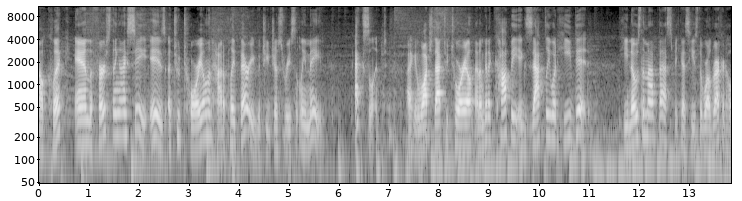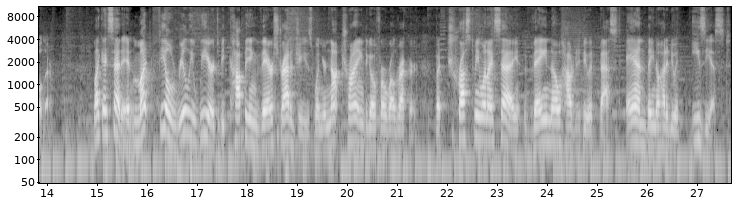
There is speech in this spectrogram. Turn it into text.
I'll click, and the first thing I see is a tutorial on how to play Buried, which he just recently made. Excellent. I can watch that tutorial, and I'm going to copy exactly what he did. He knows the map best because he's the world record holder. Like I said, it might feel really weird to be copying their strategies when you're not trying to go for a world record. But trust me when I say, they know how to do it best, and they know how to do it easiest.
